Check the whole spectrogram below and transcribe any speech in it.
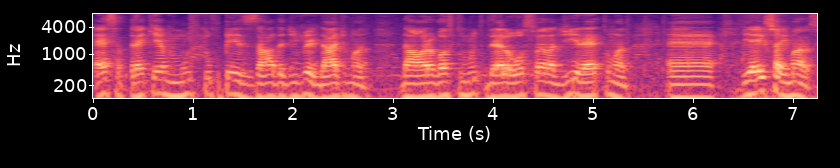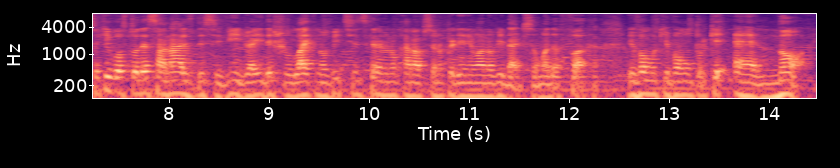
essa track é muito pesada de verdade, mano. Da hora, eu gosto muito dela, eu ouço ela direto, mano. É... E é isso aí, mano. Se que gostou dessa análise desse vídeo aí, deixa o like no vídeo, se inscreve no canal pra você não perder nenhuma novidade, seu motherfucker. E vamos que vamos, porque é nóis.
